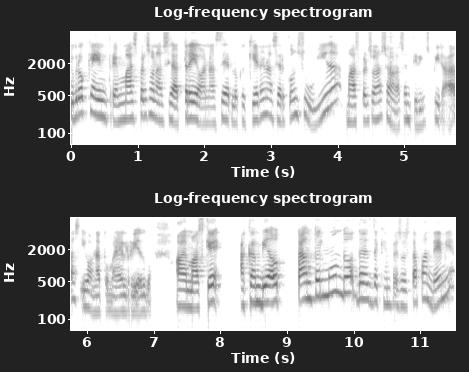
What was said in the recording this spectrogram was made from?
Yo creo que entre más personas se atrevan a hacer lo que quieren hacer con su vida, más personas se van a sentir inspiradas y van a tomar el riesgo. Además que ha cambiado tanto el mundo desde que empezó esta pandemia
